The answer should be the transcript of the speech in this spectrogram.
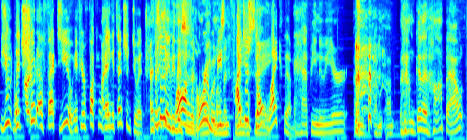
you that should affect you if you're fucking I- paying attention to it. I There's think nothing maybe wrong with horror movies. I just don't say like them. Happy New Year. I'm, I'm, I'm, I'm gonna hop out.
